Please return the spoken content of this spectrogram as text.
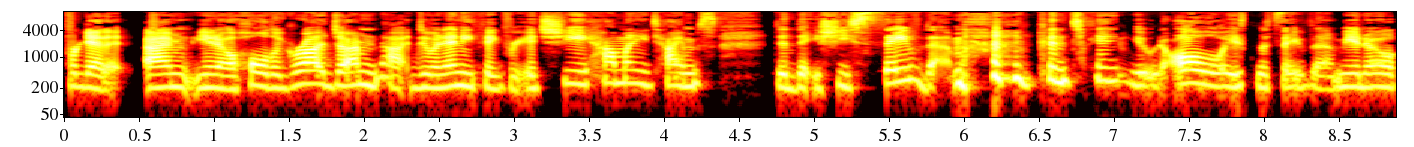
forget it. I'm, you know, hold a grudge. I'm not doing anything for you. It's she, how many times did they, she save them, continued always to save them, you know?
